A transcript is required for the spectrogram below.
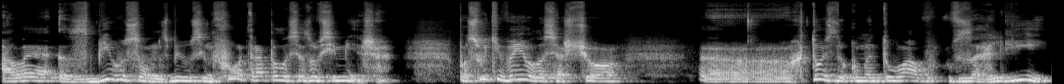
Але з Бігусом, з Бігус.Інфо трапилося зовсім інше. По суті, виявилося, що хтось документував взагалі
